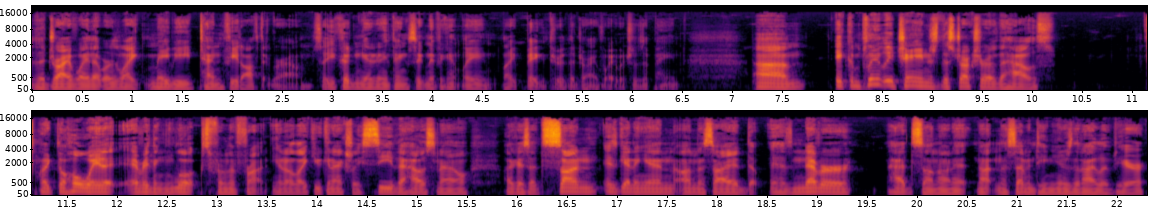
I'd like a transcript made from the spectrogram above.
the driveway that were like maybe 10 feet off the ground. So you couldn't get anything significantly like big through the driveway which was a pain. Um, it completely changed the structure of the house like the whole way that everything looks from the front you know like you can actually see the house now like i said sun is getting in on the side that has never had sun on it not in the 17 years that i lived here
